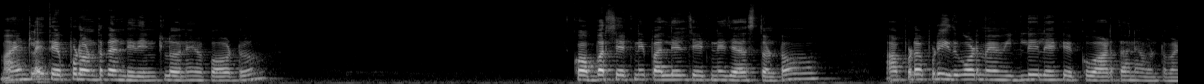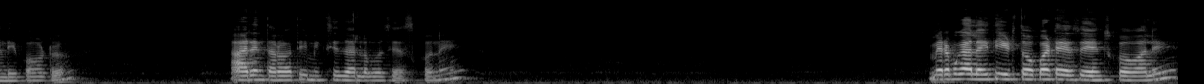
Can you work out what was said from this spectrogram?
మా ఇంట్లో అయితే ఎప్పుడు ఉంటుందండి ఇది ఇంట్లోనే పౌడరు. కొబ్బరి చట్నీ పల్లీల చట్నీ చేస్తుంటాం. అప్పుడప్పుడు ఇది కూడా మేము ఇడ్లీ లేక ఎక్కువ వాడుతూనే ఉంటామండి ఈ పౌడరు. ఆరిన తర్వాత ఈ మిక్సీ జార్లో పోసేసుకొని మిరపకాయలు అయితే వీటితో పాటు వేసి వేయించుకోవాలి.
